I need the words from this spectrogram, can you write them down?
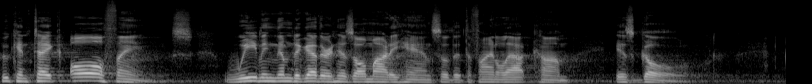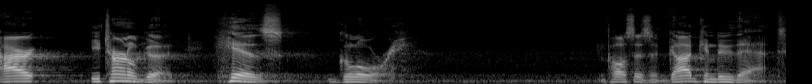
who can take all things, weaving them together in His almighty hand so that the final outcome is gold. Our eternal good, His glory. Paul says, if God can do that,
